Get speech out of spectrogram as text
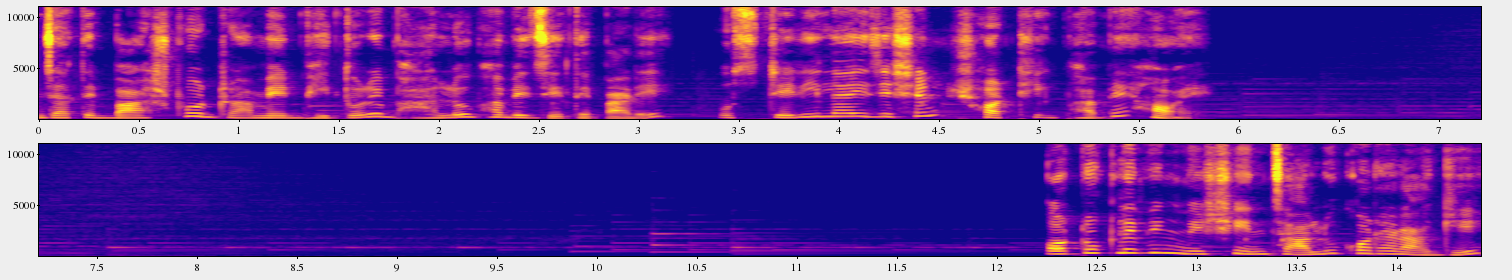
যাতে বাষ্প ড্রামের ভিতরে ভালোভাবে যেতে পারে। ও স্টেরিলাইজেশন সঠিকভাবে হয়। অটোক্লেভিং মেশিন চালু করার আগে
